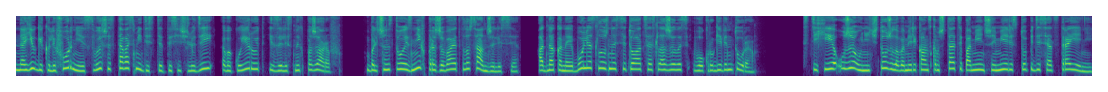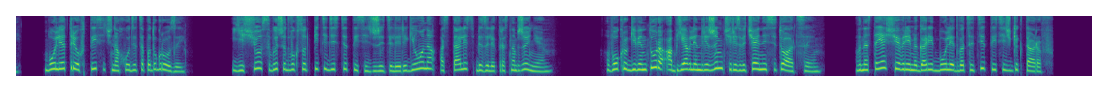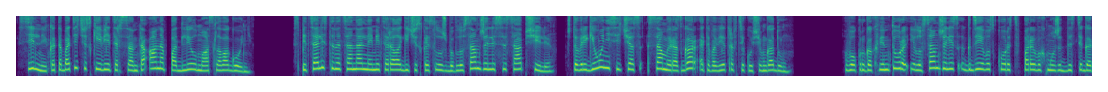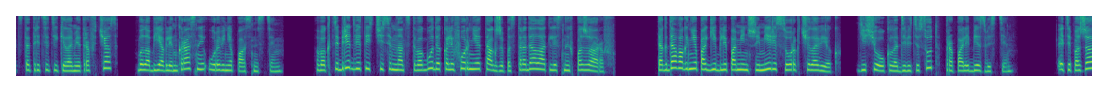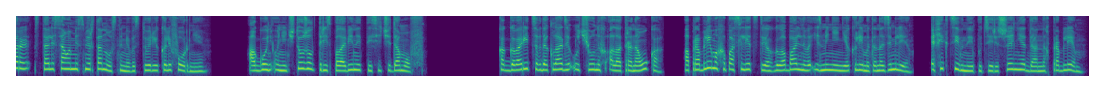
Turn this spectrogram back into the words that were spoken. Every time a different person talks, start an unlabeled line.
На юге Калифорнии свыше 180 тысяч людей эвакуируют из-за лесных пожаров. Большинство из них проживает в Лос-Анджелесе, однако наиболее сложная ситуация сложилась в округе Вентура. Стихия уже уничтожила в американском штате по меньшей мере 150 строений. Более трех тысяч находятся под угрозой. Еще свыше 250 тысяч жителей региона остались без электроснабжения. В округе Вентура объявлен режим чрезвычайной ситуации. В настоящее время горит более 20 тысяч гектаров. Сильный катабатический ветер Санта-Ана подлил масло в огонь. Специалисты Национальной метеорологической службы в Лос-Анджелесе сообщили, что в регионе сейчас самый разгар этого ветра в текущем году. В округах Вентура и Лос-Анджелес, где его скорость в порывах может достигать 130 км в час, был объявлен красный уровень опасности. В октябре 2017 года Калифорния также пострадала от лесных пожаров. Тогда в огне погибли по меньшей мере 40 человек, еще около 900 пропали без вести. Эти пожары стали самыми смертоносными в истории Калифорнии. Огонь уничтожил 3,5 тысячи домов. Как говорится в докладе ученых «АЛЛАТРА наука», о проблемах и последствиях глобального изменения климата на Земле, эффективные пути решения данных проблем.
